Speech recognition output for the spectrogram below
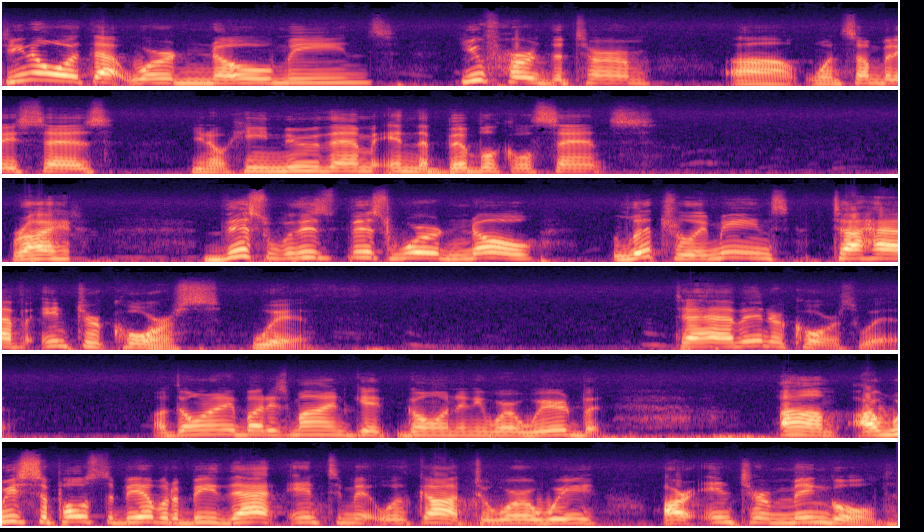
Do you know what that word know means? You've heard the term uh, when somebody says, you know, he knew them in the biblical sense. Right? This, this, this word know literally means to have intercourse with. To have intercourse with. Now, don't anybody's mind get going anywhere weird, but um, are we supposed to be able to be that intimate with God to where we are intermingled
